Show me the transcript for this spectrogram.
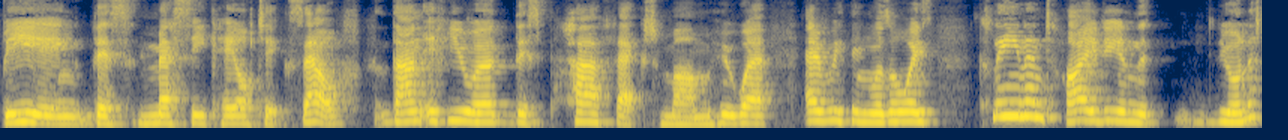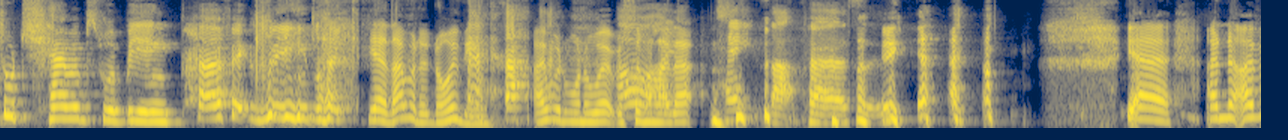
being this messy chaotic self than if you were this perfect mum who where everything was always clean and tidy and the, your little cherubs were being perfectly like yeah that would annoy me. I wouldn't want to work with oh, someone like I that. hate that person. Yeah yeah. And I've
